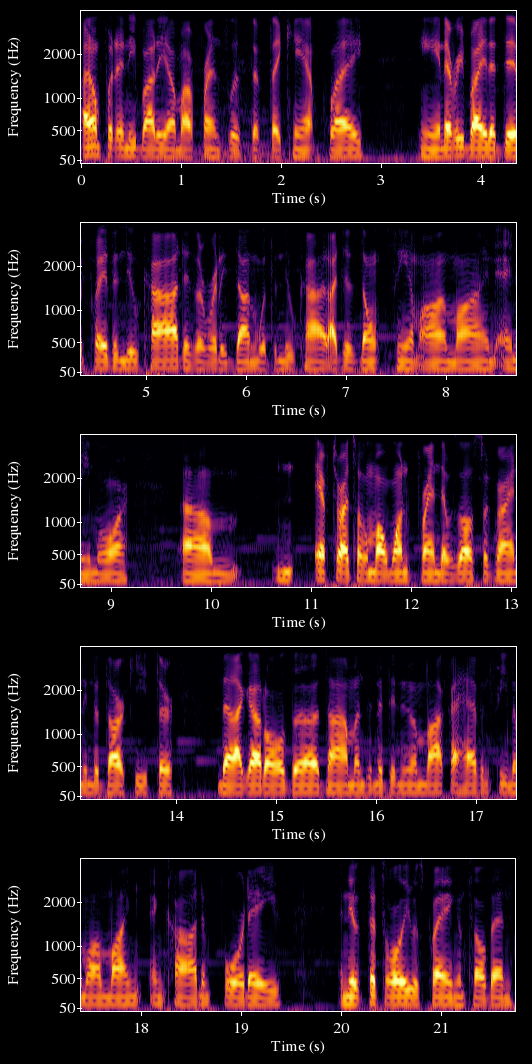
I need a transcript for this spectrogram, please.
I don't put anybody on my friends list if they can't play and everybody that did play the new COD is already done with the new COD. I just don't see them online anymore. Um, after I told my one friend that was also grinding the Dark Ether that I got all the diamonds and it didn't unlock, I haven't seen him online in COD in four days, and that's all he was playing until then.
